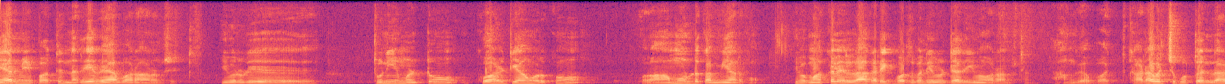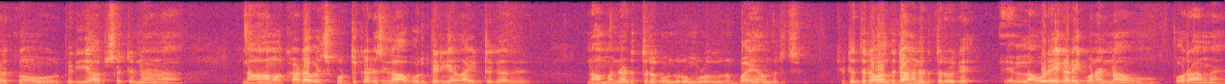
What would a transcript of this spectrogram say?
நேர்மையை பார்த்து நிறைய வியாபாரம் ஆரம்பிச்சிட்டு இவருடைய துணியை மட்டும் குவாலிட்டியாகவும் இருக்கும் அமௌண்ட்டு கம்மியாக இருக்கும். இப்போ மக்கள் எல்லா கடைக்கு போகிறது பேர் இவர்கிட்ட அதிகமாக வர ஆரம்பிச்சிட்டாங்க. அங்கே கடை வச்சு கொடுத்த எல்லாருக்கும் ஒரு பெரிய அப்செட் என்னன்னா நாம் கடை வச்சு கொடுத்து கடைசியில் அவர் பெரிய ஆள் நம்ம நடுத்தருக்கு வந்துடும் பொழுதுன்னு பயம் வந்துடுச்சு கிட்டத்தட்ட வந்துட்டாங்க நடுத்தருவுக்கே. எல்லாம் ஒரே கடைக்கு போனால் என்ன ஆகும்? போகாமல்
